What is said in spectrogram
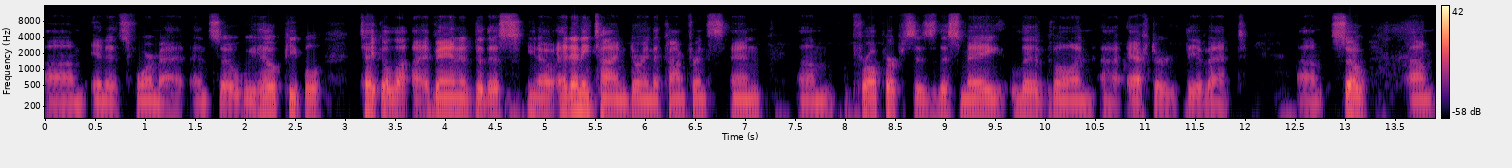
um, in its format. And so we hope people take a lot advantage of this, you know, at any time during the conference. And um, for all purposes, this may live on uh, after the event. Um, so um,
